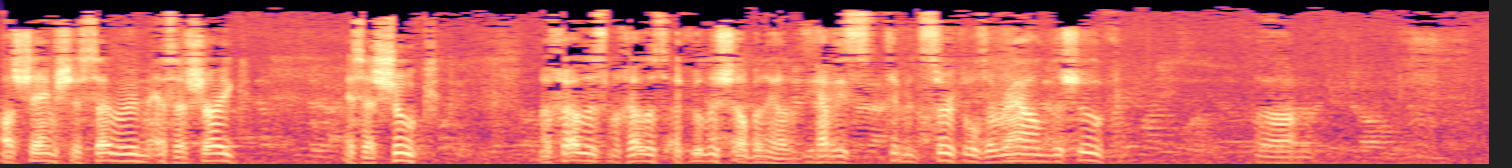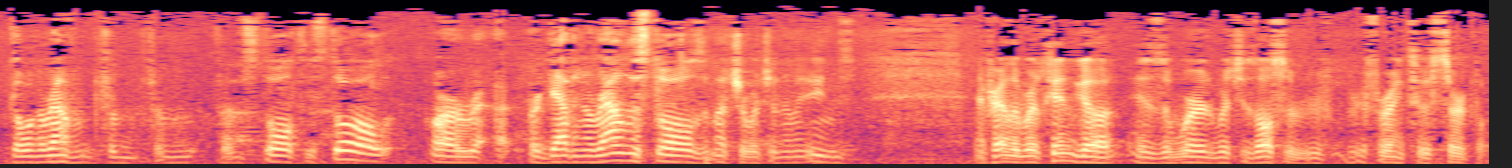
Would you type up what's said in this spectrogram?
Al Shem Sheseverim Es HaShoik, Es HaShuk, Mechelis, Mechelis, Akulis Shal Bnei Adam. You have these different circles around the shuk, um, going around from, from, from, from stall to stall, or, or gathering around the stalls. I'm not sure what it means. And apparently, the word chinga is a word which is also re- referring to circles.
